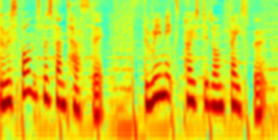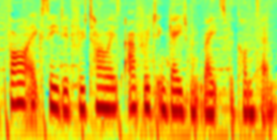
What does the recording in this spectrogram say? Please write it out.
The response was fantastic. The remix posted on Facebook far exceeded Fruttare's average engagement rates for content.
